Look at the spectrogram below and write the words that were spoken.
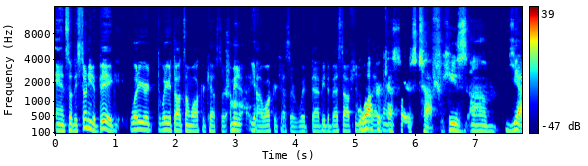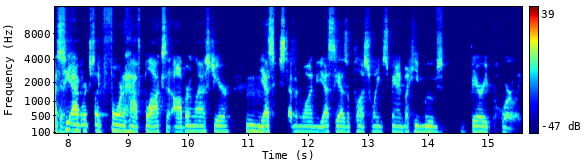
and so they still need a big. What are your What are your thoughts on Walker Kessler? I mean, yeah, Walker Kessler. Would that be the best option? Walker? Kessler is tough. He's um yes, Okay. he averaged like four and a half blocks at Auburn last year. Mhm. Yes, he's seven one. Yes, he has a plus wingspan, but he moves very poorly.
